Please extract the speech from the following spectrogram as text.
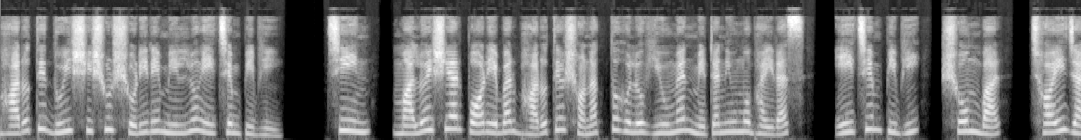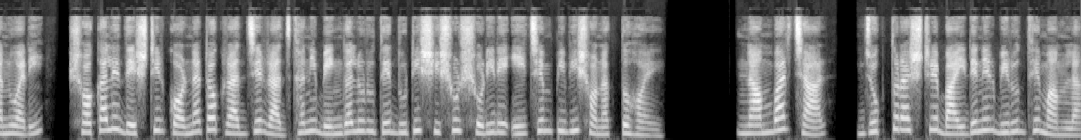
ভারতে দুই শিশুর শরীরে মিলল এইচএমপিভি। চীন মালয়েশিয়ার পর এবার ভারতেও শনাক্ত হল হিউম্যান মেটানিউমো ভাইরাস এইচএমপিভি সোমবার, ছয়ই জানুয়ারি, সকালে দেশটির কর্ণাটক রাজ্যের রাজধানী বেঙ্গালুরুতে দুটি শিশুর শরীরে এইচএমপিভি শনাক্ত হয়। নাম্বার চার, যুক্তরাষ্ট্রে বাইডেনের বিরুদ্ধে মামলা।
